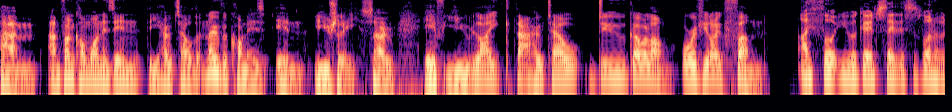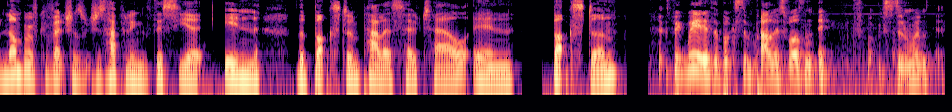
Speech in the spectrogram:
Um, and FunCon 1 is in the hotel that NovaCon is in, usually. So if you like that hotel, do go along. Or if you like fun. I thought you were going to say this is one of a number of conventions which is happening this year in the Buxton Palace Hotel in Buxton. It's been weird if the Buxton Palace wasn't in Buxton, wouldn't it?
